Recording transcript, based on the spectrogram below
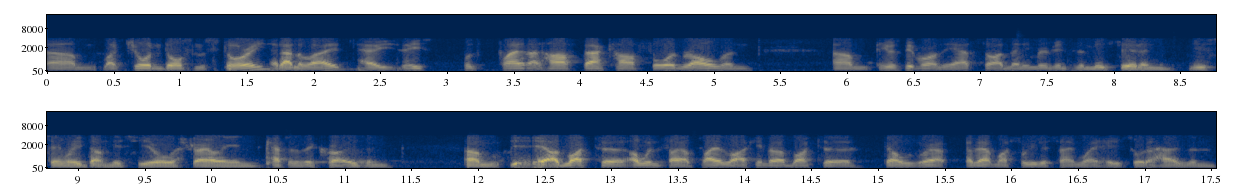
um, like Jordan Dawson's story at Adelaide, how he, he was playing that half back, half forward role, and um, he was a bit more on the outside, and then he moved into the midfield, and you've seen what he's done this year, all Australian, captain of the Crows, and um, yeah, I'd like to. I wouldn't say I play like him, but I'd like to go about my footy the same way he sort of has, and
